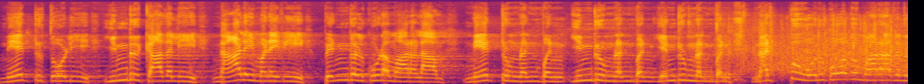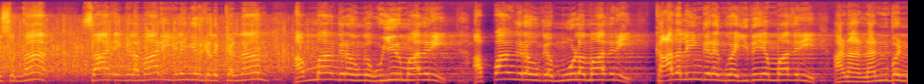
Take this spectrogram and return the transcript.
நேற்று தோழி இன்று காதலி நாளை மனைவி பெண்கள் கூட மாறலாம். நேற்றும் நண்பன் இன்றும் நண்பன் என்றும் நண்பன். நட்பு ஒருபோதும் மாறாதுன்னு சொன்னா சார் எங்களை மாதிரி இளைஞர்களுக்கெல்லாம் அம்மாங்கிறவங்க உயிர் மாதிரி அப்பாங்கிறவங்க மூளை மாதிரி காதலிங்கிறவங்க இதயம் மாதிரி ஆனா நண்பன்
